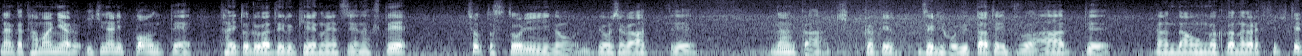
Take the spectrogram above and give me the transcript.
なんかたまにあるいきなりボンってタイトルが出る系のやつじゃなくてちょっとストーリーの描写があってなんかきっかけゼリフを言った後にブワーってだんだん音楽が流れてきて、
